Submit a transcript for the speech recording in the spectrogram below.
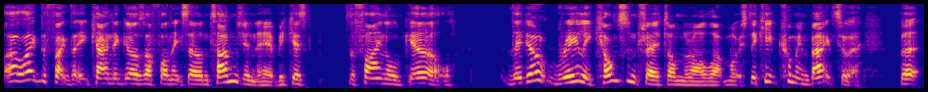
I like the fact that it kind of goes off on its own tangent here because the final girl, they don't really concentrate on her all that much. They keep coming back to her, but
